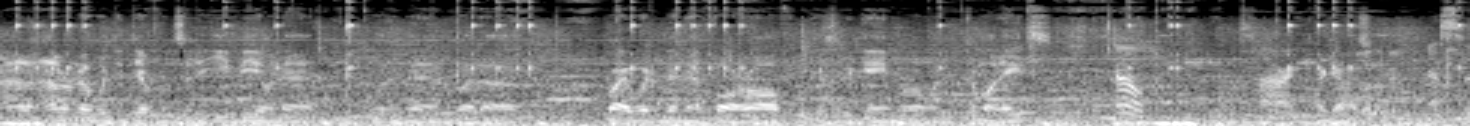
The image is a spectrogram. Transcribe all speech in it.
I, I don't know what the difference in the EV on that would have been, but uh, probably wouldn't have been that far off because of the game rolling. Come on, eights. Oh, sorry. I got you. Missed it.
